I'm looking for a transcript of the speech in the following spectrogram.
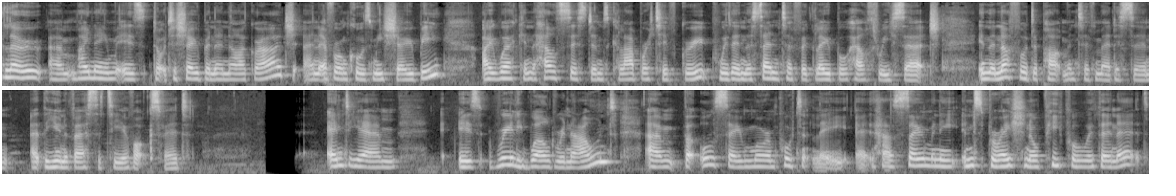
Hello, um, my name is Dr. Shobana Nagraj and everyone calls me Shobi. I work in the Health Systems Collaborative Group within the Centre for Global Health Research in the Nuffield Department of Medicine at the University of Oxford. NDM is really world renowned, um, but also more importantly, it has so many inspirational people within it.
